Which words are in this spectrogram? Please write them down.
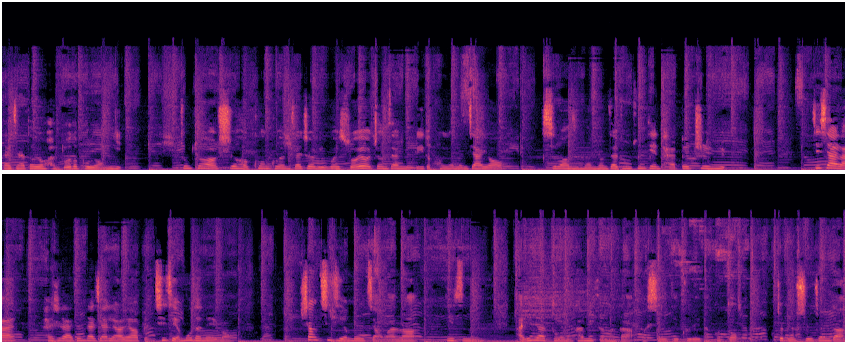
大家都有很多的不容易。中村老师和困困在这里为所有正在努力的朋友们加油，希望你们能在中村电台被治愈。接下来还是来跟大家聊聊本期节目的内容。上期节目讲完了《迪士尼阿里亚托诺卡米萨玛嘎我西德库雷达库多》这本书中的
